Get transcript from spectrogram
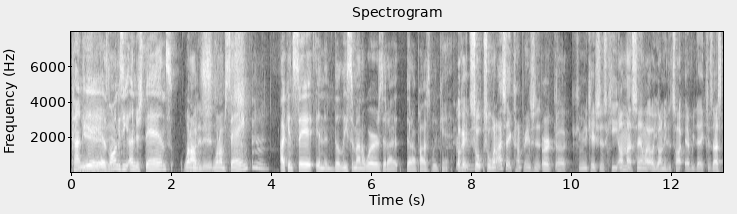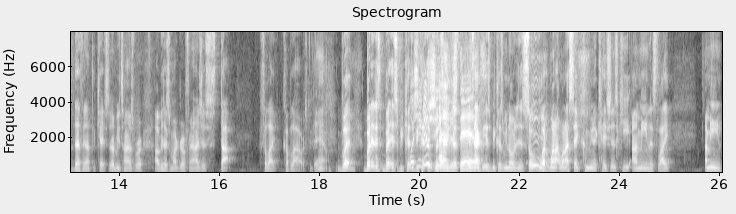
Kind of yeah, yeah. Yeah, As yeah. long as he understands what, What I'm what I'm saying, Mm-hmm. I can say it in the least amount of words that I that I possibly can. Okay, so so when I say comprehension or uh, communication is key, I'm not saying like oh y'all need to talk every day because that's definitely not the case. There'll be times where I'll be texting my girlfriend, I just stop for like a couple hours. Damn. But but it is but it's because Well, she because, do. it's She because- understands. exactly it's because we know what it is. So Yeah. what when I when I say communication is key, I mean it's like I mean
